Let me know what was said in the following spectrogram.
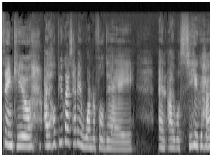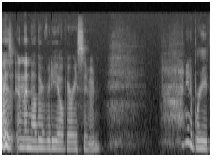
Thank you. I hope you guys have a wonderful day. And I will see you guys in another video very soon. I need to breathe.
